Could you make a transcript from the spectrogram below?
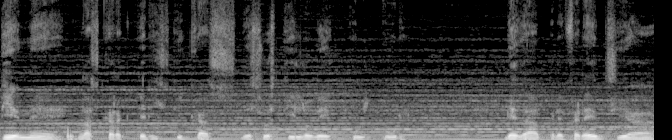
tiene las características de su estilo de cultura. Le da preferencia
